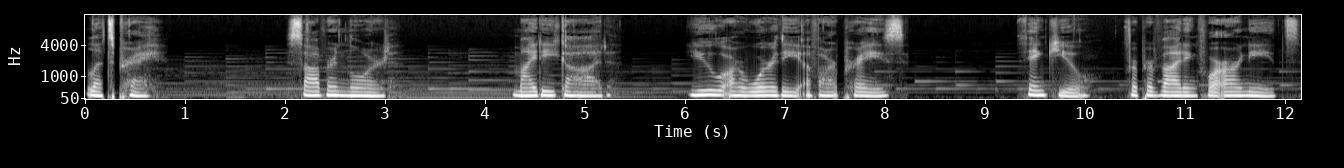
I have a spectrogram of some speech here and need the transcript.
Let's pray. Sovereign Lord, mighty God, you are worthy of our praise. Thank you for providing for our needs.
